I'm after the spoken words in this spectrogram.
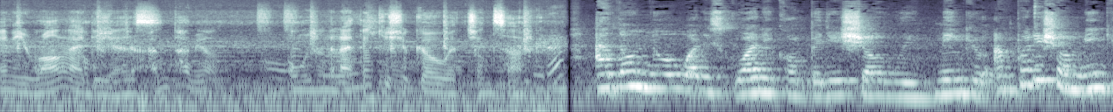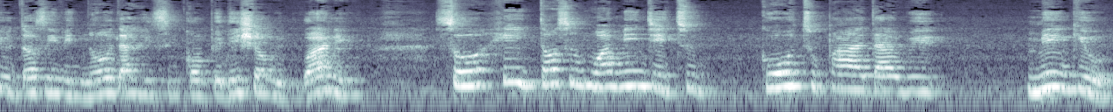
any wrong ideas, then I think you should go with Jinseok. I don't know what is Guani competition with Minkyu. I'm pretty sure Minkyu doesn't even know that he's in competition with Guani. So he doesn't want Minji to go to Paradise with Minkyu.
